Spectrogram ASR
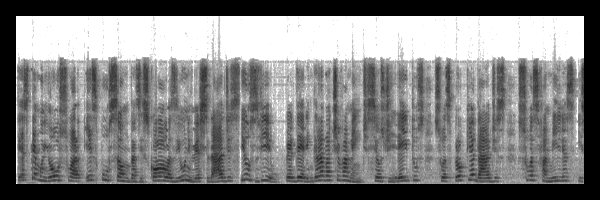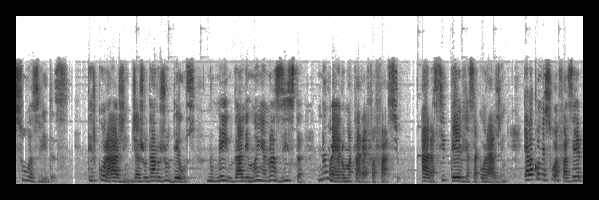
testemunhou sua expulsão das escolas e universidades e os viu perderem gradativamente seus direitos, suas propriedades, suas famílias e suas vidas. Ter coragem de ajudar os judeus no meio da Alemanha nazista não era uma tarefa fácil. Araci teve essa coragem. Ela começou a fazer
